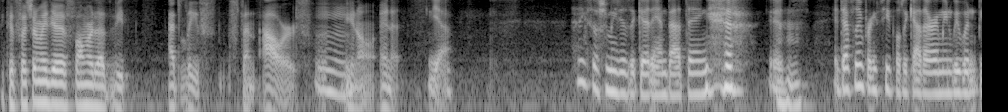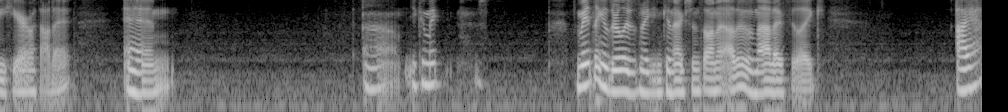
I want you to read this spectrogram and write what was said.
because social media is somewhere that we at least spend hours, Mhm. you know, in it. Yeah. I think social media is a good and bad thing. it's it definitely brings people together. I mean, we wouldn't be here without it. And um, you can make the main thing is really just making connections on it. Other than that, I feel like I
